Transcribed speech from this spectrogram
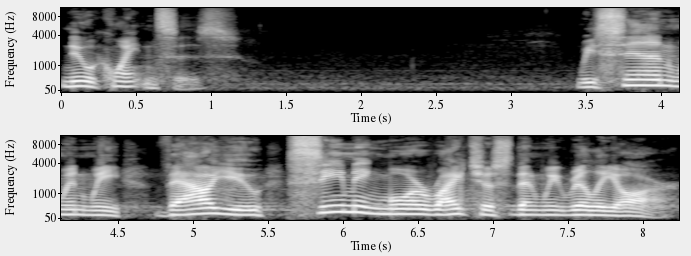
new acquaintances. We sin when we value seeming more righteous than we really are,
